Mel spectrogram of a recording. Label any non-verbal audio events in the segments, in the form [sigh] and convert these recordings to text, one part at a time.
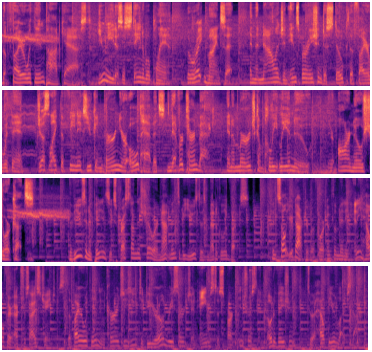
The Fire Within podcast. You need a sustainable plan, the right mindset, and the knowledge and inspiration to stoke the fire within. Just like the phoenix, you can burn your old habits, never turn back, and emerge completely anew. There are no shortcuts. The views and opinions expressed on this show are not meant to be used as medical advice. Consult your doctor before implementing any health or exercise changes. The Fire Within encourages you to do your own research and aims to spark interest and motivation to a healthier lifestyle.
